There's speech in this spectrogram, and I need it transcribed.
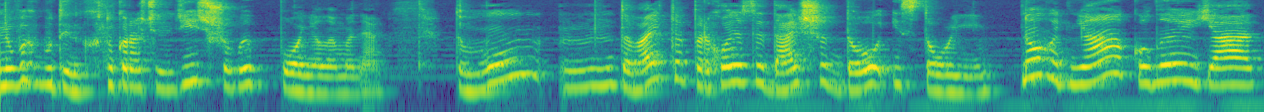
нових будинках. Ну, коротше, надіюсь, що ви поняли мене. Тому давайте переходити далі до історії. Одного дня, коли я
